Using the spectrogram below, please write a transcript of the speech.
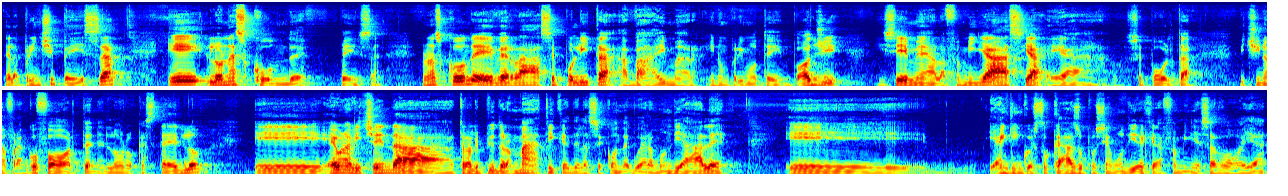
della principessa e lo nasconde, pensa. Lo nasconde e verrà seppellita a Weimar in un primo tempo. Oggi insieme alla famiglia Assia è sepolta vicino a Francoforte nel loro castello e è una vicenda tra le più drammatiche della seconda guerra mondiale e, e anche in questo caso possiamo dire che la famiglia Savoia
